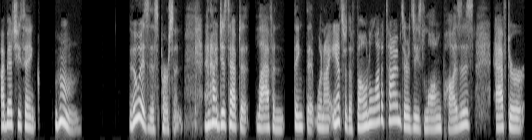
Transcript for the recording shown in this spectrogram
I bet you think, Hmm, who is this person? And I just have to laugh and think that when I answer the phone, a lot of times there's these long pauses after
